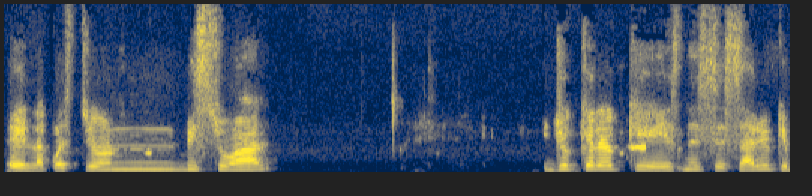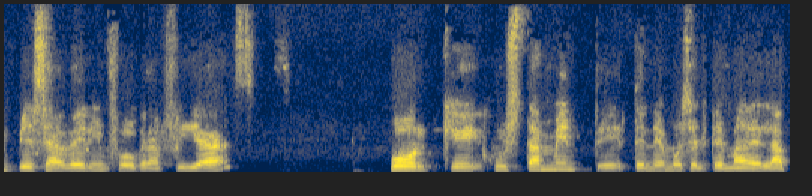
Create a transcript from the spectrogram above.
En la cuestión visual, yo creo que es necesario que empiece a haber infografías porque justamente tenemos el tema de la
